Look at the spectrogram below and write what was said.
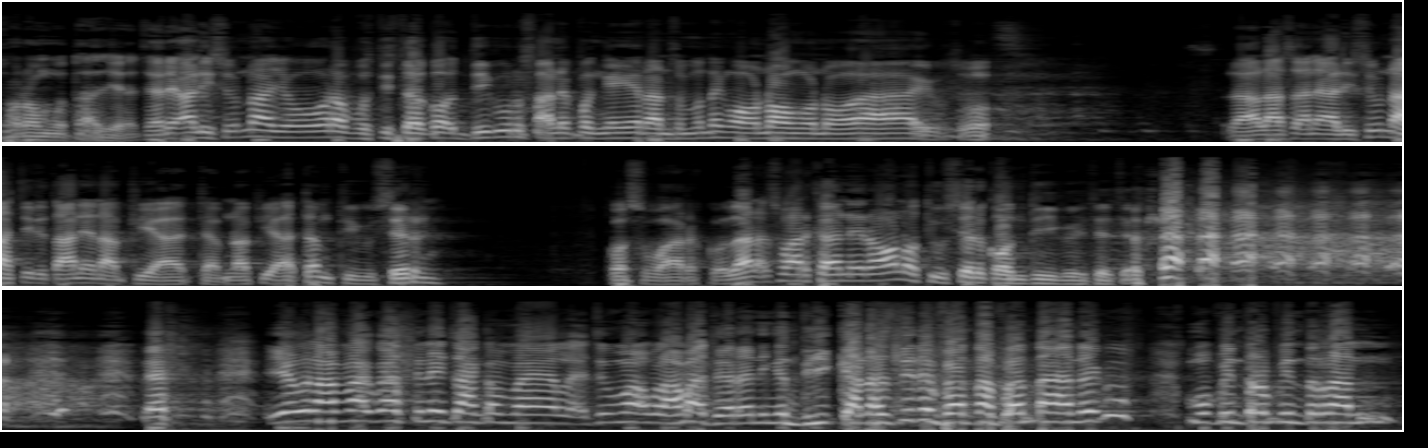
Cara mutazilah. Jare ahli sunnah ya ora mbok didakok ndi urusane pangeran, sementing ngono-ngono ae. So. Lah alasane ahli sunnah ceritane Nabi Adam. Nabi Adam diusir ke swarga. Lah nek swargane ra ono diusir kondi kowe jajal. ya ulama ku asline cangkem elek, cuma ulama darani ngendikan asline bantah-bantahane ku mau pinter-pinteran.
